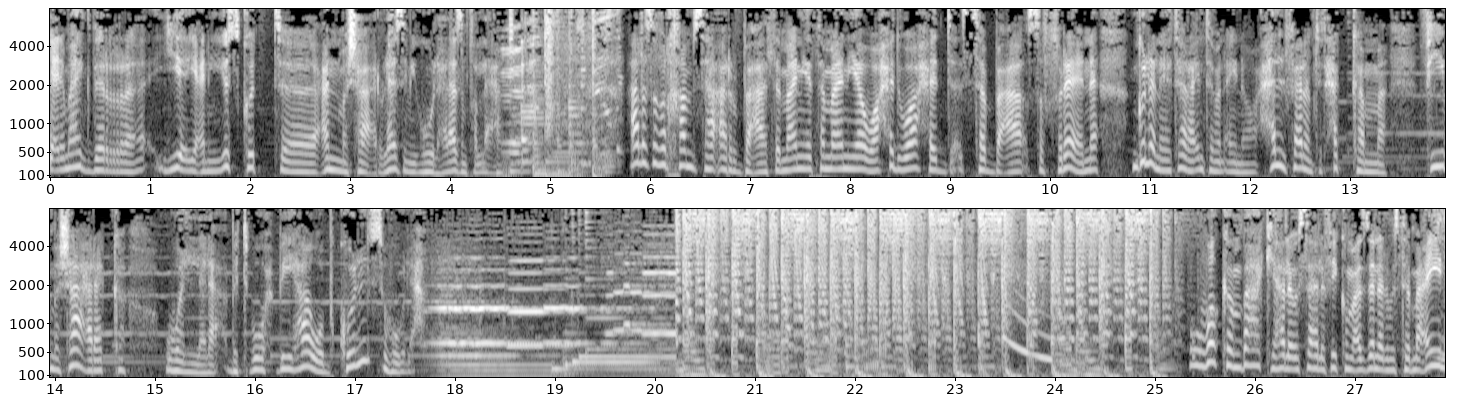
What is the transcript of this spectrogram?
يعني ما يقدر يعني يسكت آه، عن مشاعره. لازم يقولها لازم يطلعها. على صفر خمسة أربعة ثمانية, ثمانية واحد, واحد سبعة صفرين. قل لنا يا ترى أنت من أي نوع؟ هل فعلا بتتحكم في مشاعرك ولا لا؟ بتبوح بيها وبكل سهولة. ويلكم باك يا هلا وسهلا فيكم أعزائنا المستمعين.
